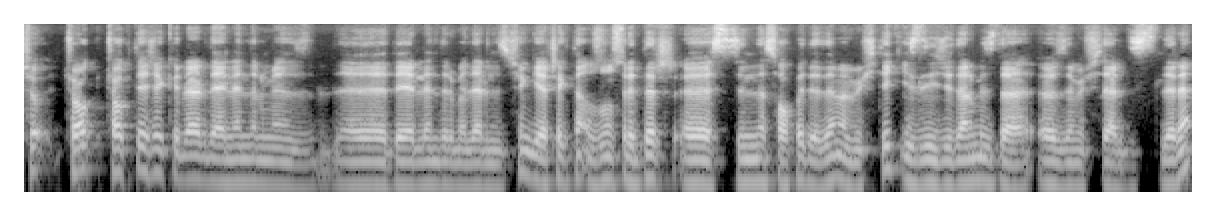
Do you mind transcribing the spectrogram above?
çok, çok çok teşekkürler değerlendirmeniz e, değerlendirmeleriniz için. Gerçekten uzun süredir e, sizinle sohbet edememiştik. İzleyicilerimiz de özlemişlerdi sizleri.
